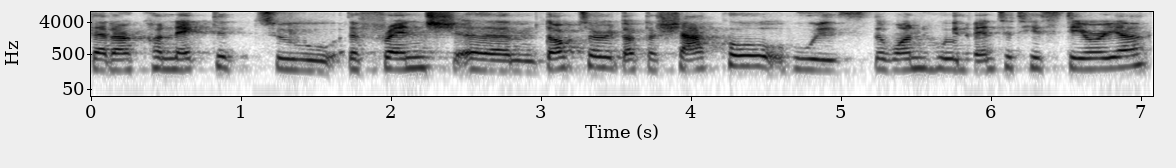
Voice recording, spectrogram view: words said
that are connected to the French um, doctor, Dr. Charcot, who is the one who invented hysteria.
